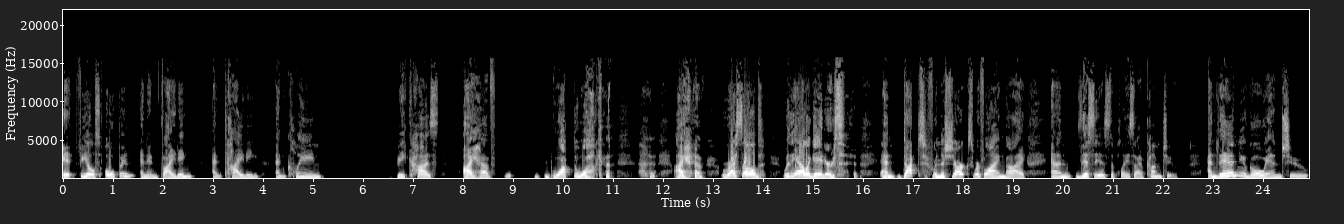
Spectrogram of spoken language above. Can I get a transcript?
It feels open and inviting and tidy and clean because I have walked the walk. I have wrestled with the alligators and ducked when the sharks were flying by. And this is the place I've come to. And then you go into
